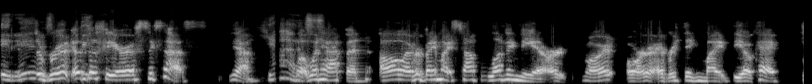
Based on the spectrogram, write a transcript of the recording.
It it's the root of the fear of success. Yeah. Yes. What would happen? Oh, everybody might stop loving me or or, or everything might be okay.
